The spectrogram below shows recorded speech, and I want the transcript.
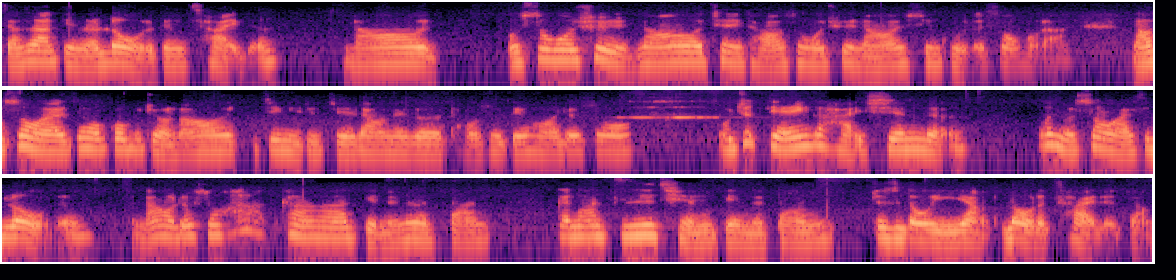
假设他点了肉的跟菜的，然后我送过去，然后千里桃送过去，然后辛苦的送回来，然后送回来之后过不久，然后经理就接到那个投诉电话，就说我就点一个海鲜的，为什么送来是肉的？然后我就说哈，看他点的那个单。跟他之前点的单就是都一样，肉的菜的这样，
